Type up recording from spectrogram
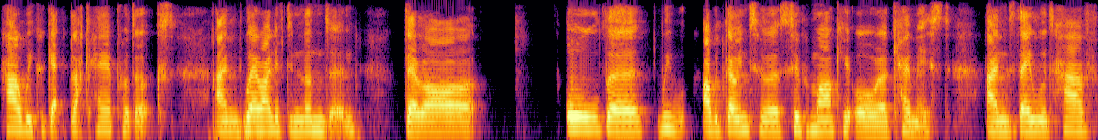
how we could get black hair products. And where I lived in London, there are all the we I would go into a supermarket or a chemist and they would have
